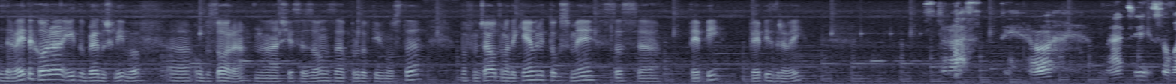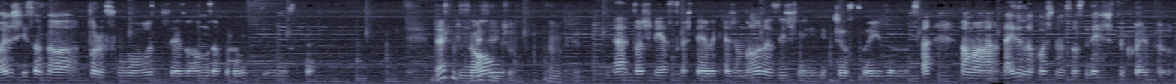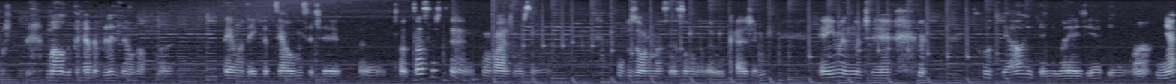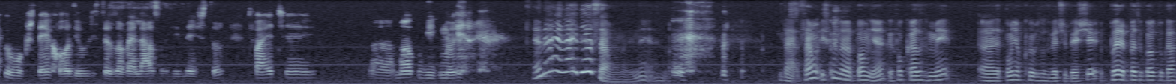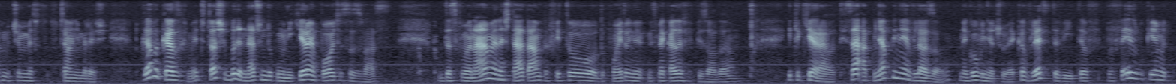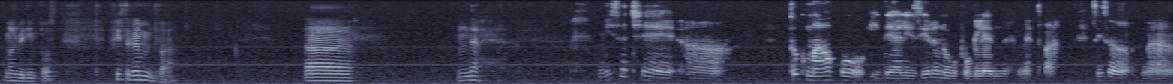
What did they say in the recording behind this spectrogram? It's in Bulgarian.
Здравейте хора и добре дошли в а, обзора на нашия сезон за продуктивността. В началото на декември тук сме с а, Пепи. Пепи, здравей! Здрасти! Ох, значи, свърши се този прословут сезон за продуктивността. Дай сме Но- смесени чувства. Само така. Да, точно и аз това ще я да кажа. Много различни чувства в това. Ама дай да започнем с нещо, което малко така да влезем в темата и като цяло. Мисля, че това, това също е важно за обзор на сезона, да го кажем. Е именно, че социалните ни мрежи, някой въобще е ходил или сте забелязали нещо, това е, че а, малко ги игнорира. Една, една идея само, нали? Не, не. Да, само искам да напомня какво казахме, а, не помня в кой епизод вече беше, първият път, когато казахме, че имаме со- социални мрежи. Тогава казахме, че това ще бъде начин да комуникираме повече с вас, да споменаваме неща там, каквито допълнително не сме казали в епизода и такива работи. Сега, ако някой не е влязал, не го виня човека, влезте да видите, в, в Facebook имаме може би един пост, в Instagram два. А, да. Мисля, че а, тук малко идеализирано го погледнахме това. В смисъл, а,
